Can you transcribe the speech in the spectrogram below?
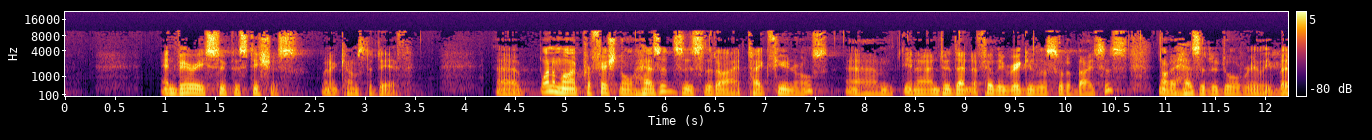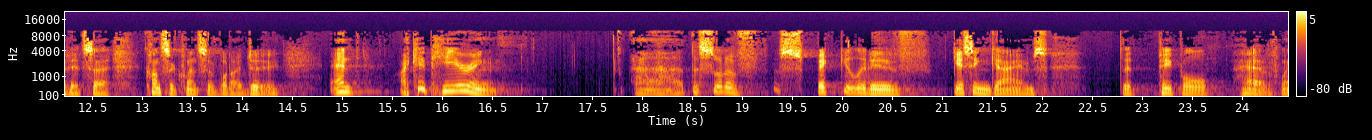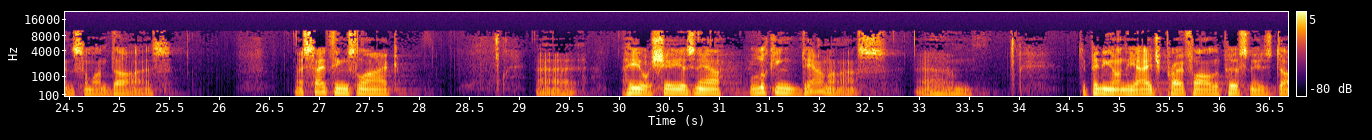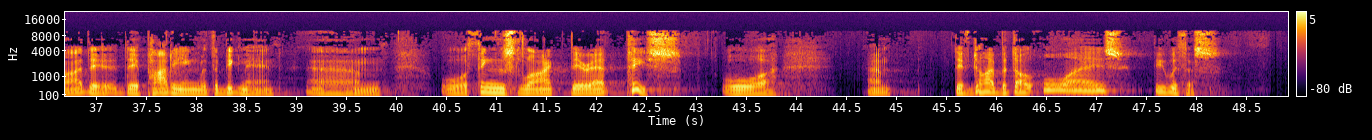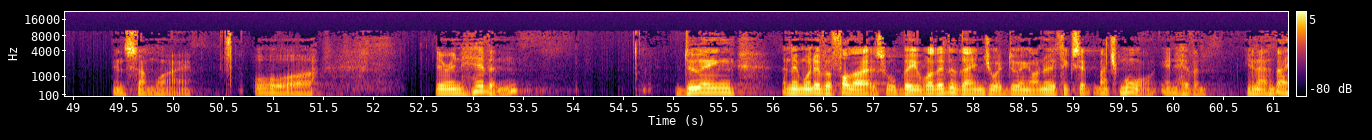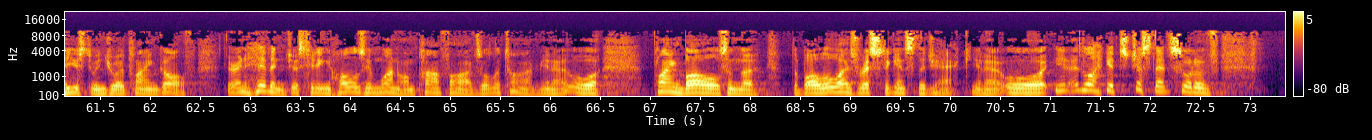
and very superstitious when it comes to death. Uh, one of my professional hazards is that I take funerals, um, you know, and do that on a fairly regular sort of basis. Not a hazard at all, really, but it's a consequence of what I do. And I keep hearing uh, the sort of speculative guessing games people have when someone dies. They say things like, uh, he or she is now looking down on us. Um, depending on the age profile of the person who's died, they're, they're partying with the big man. Um, or things like they're at peace, or um, they've died, but they'll always be with us in some way. Or they're in heaven doing, and then whatever follows will be whatever they enjoyed doing on earth, except much more in heaven. You know, they used to enjoy playing golf. They're in heaven just hitting holes in one on par fives all the time, you know, or playing bowls and the, the bowl always rests against the jack, you know, or, you know, like it's just that sort of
